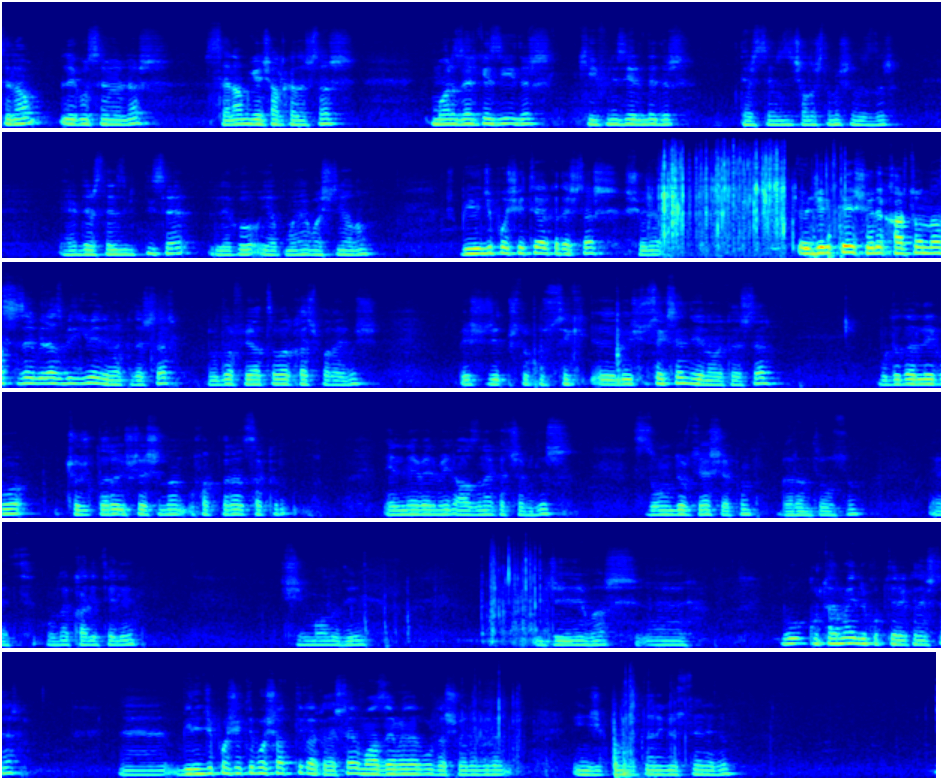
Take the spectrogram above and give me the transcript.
Selam Lego severler. Selam genç arkadaşlar. Umarız herkes iyidir. Keyfiniz yerindedir. Derslerinizi çalıştırmışsınızdır. Eğer dersleriniz bittiyse Lego yapmaya başlayalım. Şu birinci poşeti arkadaşlar şöyle öncelikle şöyle kartondan size biraz bilgi vereyim arkadaşlar. Burada fiyatı var kaç paraymış? 579 sek- e, 580 diyelim arkadaşlar. Burada da Lego çocuklara 3 yaşından ufaklara sakın eline vermeyin ağzına kaçabilir. Siz 14 yaş yapın garanti olsun. Evet burada kaliteli Çin malı değil. C var. Ee, bu kurtarma helikopteri arkadaşlar. Ee, birinci poşeti boşalttık arkadaşlar. Malzemeler burada. Şöyle bir incik boncukları gösterelim.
